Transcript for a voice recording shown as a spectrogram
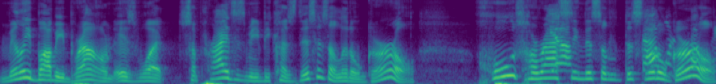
Millie Bobby Brown is what surprises me because this is a little girl. Who's harassing this this That little one girl?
